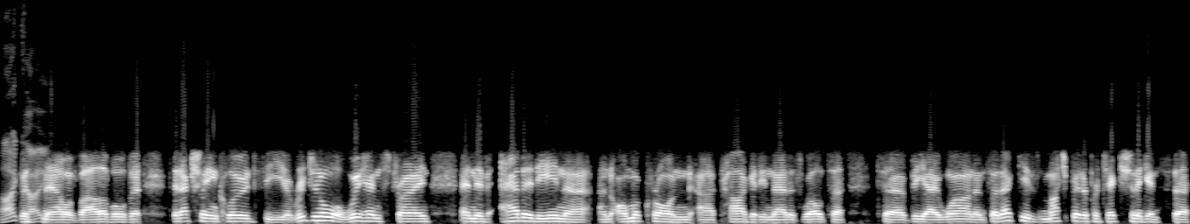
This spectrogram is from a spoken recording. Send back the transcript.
okay. that's now available that, that actually includes the original or Wuhan strain, and they've added in a, an Omicron uh, target in that as well to, to BA1. And so that gives much better protection against the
